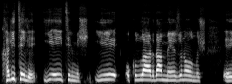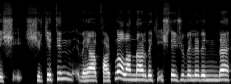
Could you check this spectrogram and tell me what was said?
kaliteli, iyi eğitilmiş, iyi okullardan mezun olmuş, e, şirketin veya farklı alanlardaki iş tecrübelerinde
